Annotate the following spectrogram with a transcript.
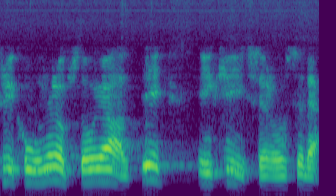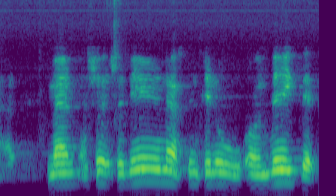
friktioner uppstår ju alltid i kriser och sådär. Men, så, så det är ju nästan till oundvikligt.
